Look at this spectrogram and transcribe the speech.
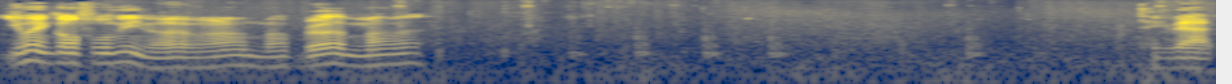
You ain't gonna fool me, my, my, my brother, mama. Take that.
